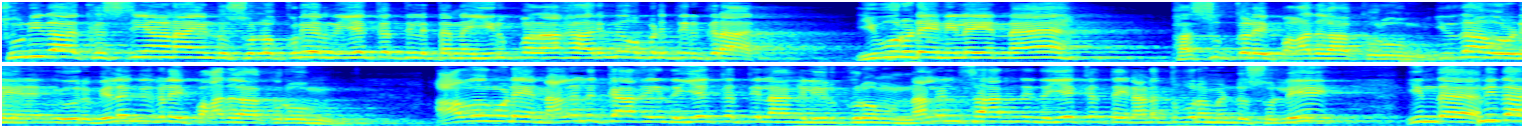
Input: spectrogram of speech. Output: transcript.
சுனிதா கிறிஸ்டியானா என்று சொல்லக்கூடிய அந்த இயக்கத்தில் தன்னை இருப்பதாக அறிமுகப்படுத்தி இருக்கிறார் இவருடைய நிலை என்ன? பசுக்களை பாதுகாக்கிறோம். இதுதான் அவருடைய ஒரு விலங்குகளை பாதுகாக்கிறோம். அவருடைய நலனுக்காக இந்த இயக்கத்தில் நாங்கள் இருக்கிறோம். நலன் சார்ந்து இந்த இயக்கத்தை நடத்துகிறோம் என்று சொல்லி இந்த சுனிதா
